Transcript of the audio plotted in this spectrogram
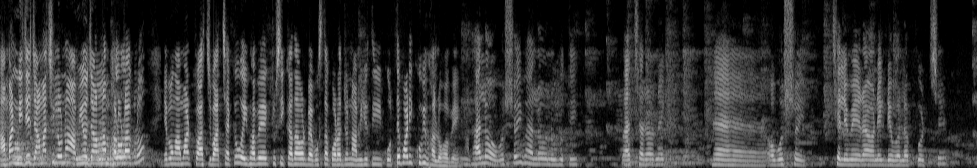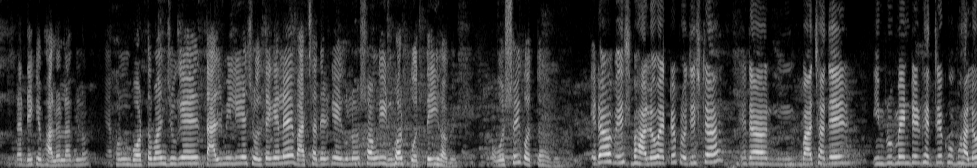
আমার নিজে জানা ছিল না আমিও জানলাম ভালো লাগল এবং আমার বাচ- বাচ্চাকেও এইভাবে একটু শিক্ষা দেওয়ার ব্যবস্থা করার জন্য আমি যদি করতে পারি খুবই ভালো হবে। ভালো অবশ্যই ভালো অনুভূতি। বাচ্চারা অনেক হ্যাঁ হ্যাঁ হ্যাঁ, অবশ্যই। ছেলেমেয়েরা অনেক ডেভেলপ করছে। এটা দেখে ভালো লাগল। এখন বর্তমান যুগে তাল মিলিয়ে চলতে গেলে বাচ্চাদেরকে এগুলোর সঙ্গে ইনভলভ করতেই হবে। অবশ্যই করতে হবে। এটা বেশ ভালো একটা প্রচেষ্টা। এটা বাচ্চাদের ইমপ্রুভমেন্টের ক্ষেত্রে খুব ভালো।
